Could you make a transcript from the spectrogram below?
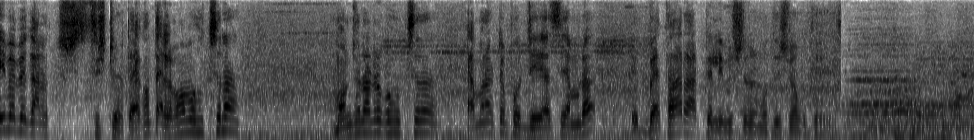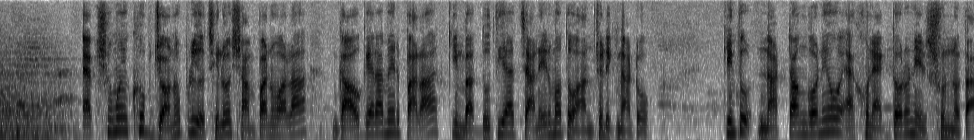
এইভাবে গান সৃষ্টি হতো। এখন তো অ্যালবামও হচ্ছে না মঞ্চ নাটক হচ্ছে না। এমন একটা পর্যায়ে আছি আমরা বেতার আর টেলিভিশনের মধ্যে সীমাবদ্ধ হয়ে গেছি। একসময় খুব জনপ্রিয় ছিল সাম্পানওয়ালা গাঁও গ্রামের পালা কিংবা দুতিয়া চানের মতো আঞ্চলিক নাটক। কিন্তু নাট্যাঙ্গনেও এখন এক ধরনের শূন্যতা।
